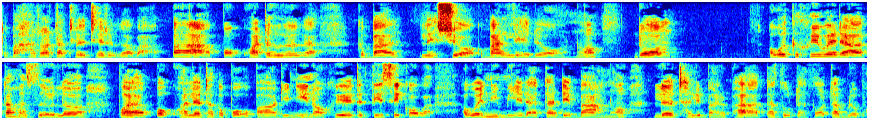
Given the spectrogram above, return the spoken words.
တပါဟာတော့တက်ခလက်ထဲရကပါပါပောက်ခွာတရကကပါလက်ရှောကပါလေတော့နော်ဒေါ် အဝဲကခွေးဝဲတာတမဆလပွာပေါခွာလက်ထကပေါကဘာဒီနီနော်ခေတတိစီကောပါအဝဲနီမီတာတတ်တဲ့ဘာနော်လဲထလီဘာဖာတတ်တူတသောတပ်လဖ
